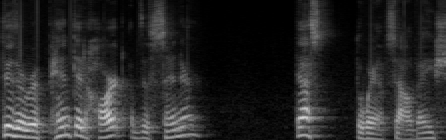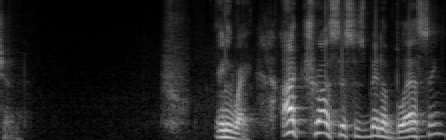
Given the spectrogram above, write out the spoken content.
Through the repentant heart of the sinner? That's the way of salvation. Anyway, I trust this has been a blessing.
